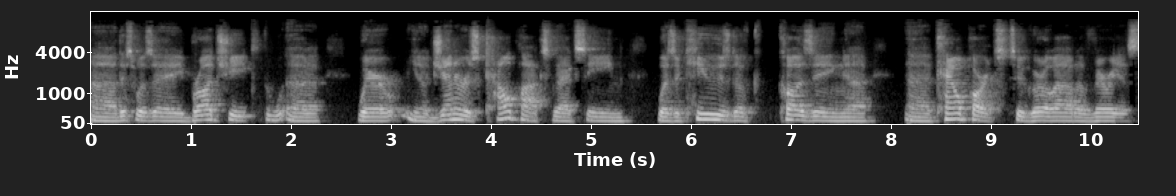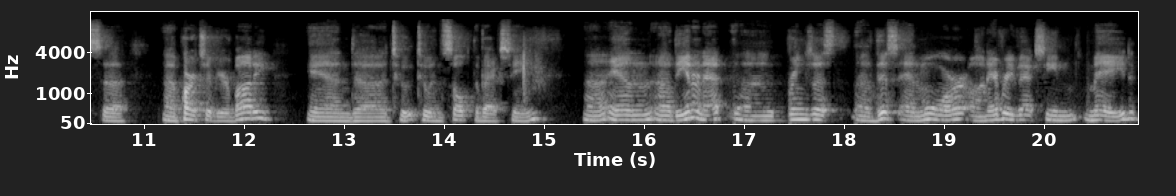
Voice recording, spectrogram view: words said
Uh, this was a broadsheet uh, where you know Jenner's cowpox vaccine was accused of causing uh, uh cow parts to grow out of various uh, parts of your body and to to insult the vaccine. and the internet brings us this and more on every vaccine made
